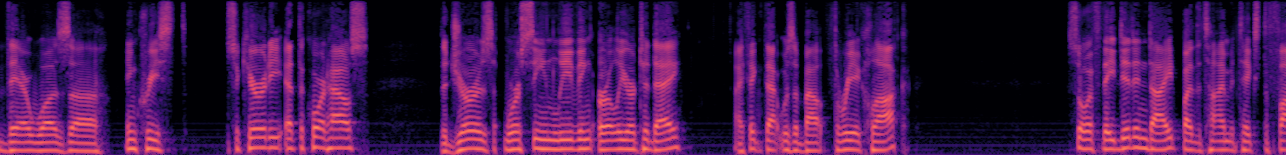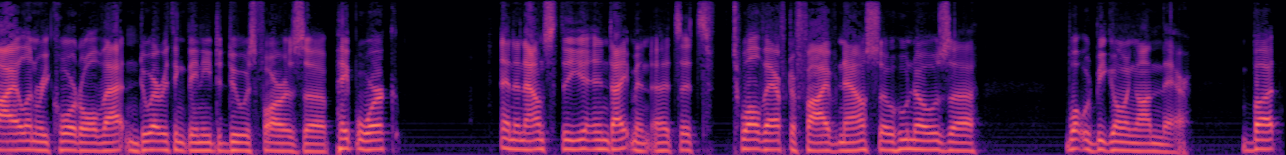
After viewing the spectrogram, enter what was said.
there was uh, increased security at the courthouse. The jurors were seen leaving earlier today. I think that was about 3 o'clock. So if they did indict, by the time it takes to file and record all that and do everything they need to do as far as uh, paperwork and announce the indictment, uh, it's it's 12 after 5 now, so who knows uh, what would be going on there. But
